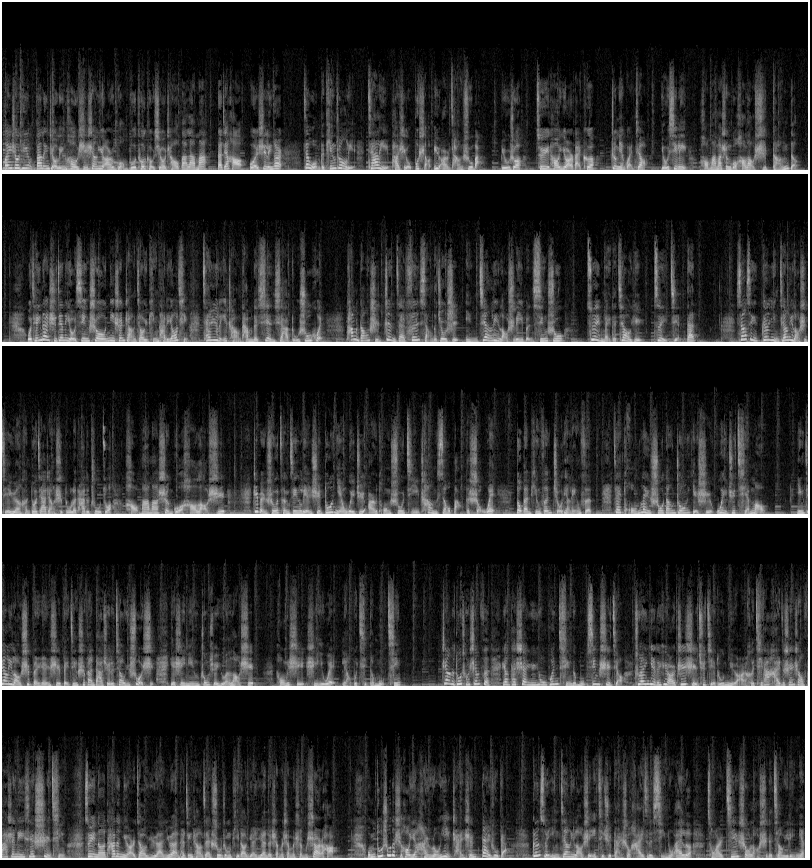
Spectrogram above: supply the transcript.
欢迎收听八零九零后时尚育儿广播脱口秀《潮爸辣妈》。大家好，我是灵儿。在我们的听众里，家里怕是有不少育儿藏书吧？比如说崔玉涛育儿百科、正面管教、游戏力、好妈妈胜过好老师等等。我前一段时间呢，有幸受逆生长教育平台的邀请，参与了一场他们的线下读书会。他们当时正在分享的就是尹建莉老师的一本新书《最美的教育最简单》。相信跟尹建莉老师结缘，很多家长是读了他的著作《好妈妈胜过好老师》这本书，曾经连续多年位居儿童书籍畅销榜的首位。豆瓣评分九点零分，在同类书当中也是位居前茅。尹建莉老师本人是北京师范大学的教育硕士，也是一名中学语文老师，同时是一位了不起的母亲。这样的多重身份，让她善于用温情的母性视角、专业的育儿知识去解读女儿和其他孩子身上发生的一些事情。所以呢，她的女儿叫圆圆，她经常在书中提到圆圆的什么什么什么事儿哈。我们读书的时候也很容易产生代入感，跟随尹建莉老师一起去感受孩子的喜怒哀乐，从而接受老师的教育理念。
